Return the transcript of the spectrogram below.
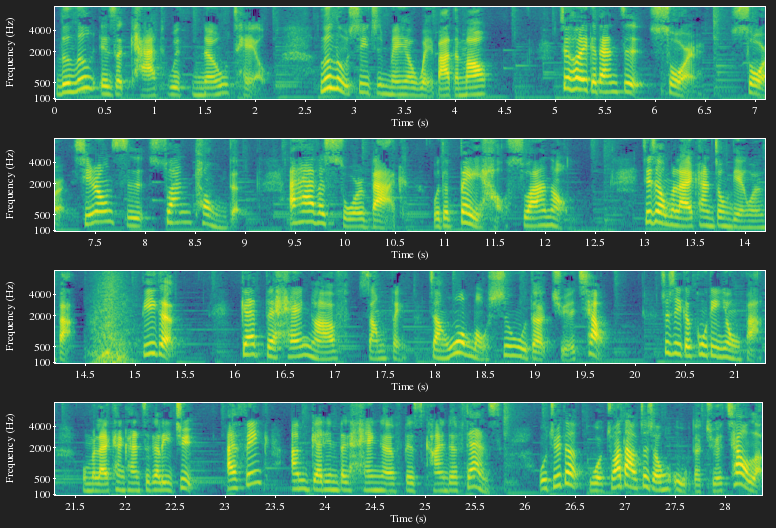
Lulu is a cat with no tail。Lulu 是一只没有尾巴的猫。最后一个单字 sore，sore 形容词，酸痛的。I have a sore back。我的背好酸哦。接着我们来看重点文法。第一个，get the hang of something，掌握某事物的诀窍， 这是一个固定用法。我们来看看这个例句：I think I'm getting the hang of this kind of dance。我觉得我抓到这种舞的诀窍了。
